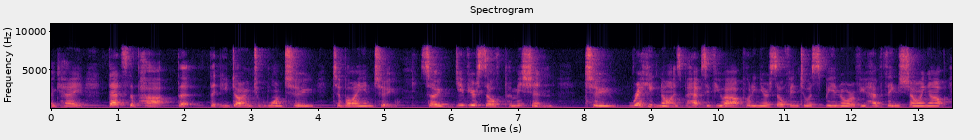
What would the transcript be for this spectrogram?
Okay? That's the part that, that you don't want to, to buy into. So give yourself permission to recognize perhaps if you are putting yourself into a spin or if you have things showing up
